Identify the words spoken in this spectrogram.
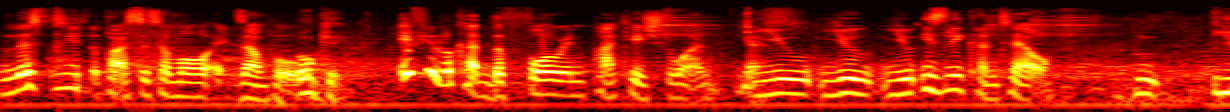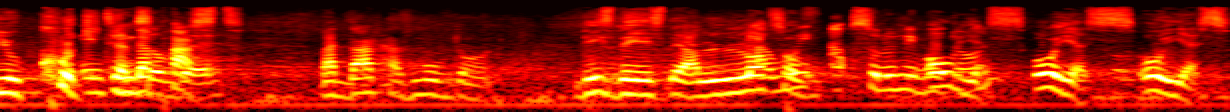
let's use the paracetamol example. Okay. If you look at the foreign packaged one, yes. you, you, you easily can tell. You could in, in the past, the... but that has moved on. These days, there are lots have of. Absolutely moved oh, on? yes. Oh, yes. Oh, yes.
